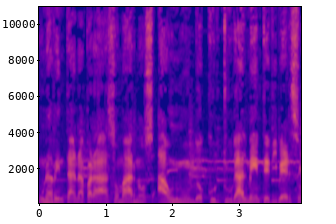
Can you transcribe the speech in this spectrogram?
una ventana para asomarnos a un mundo culturalmente diverso.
